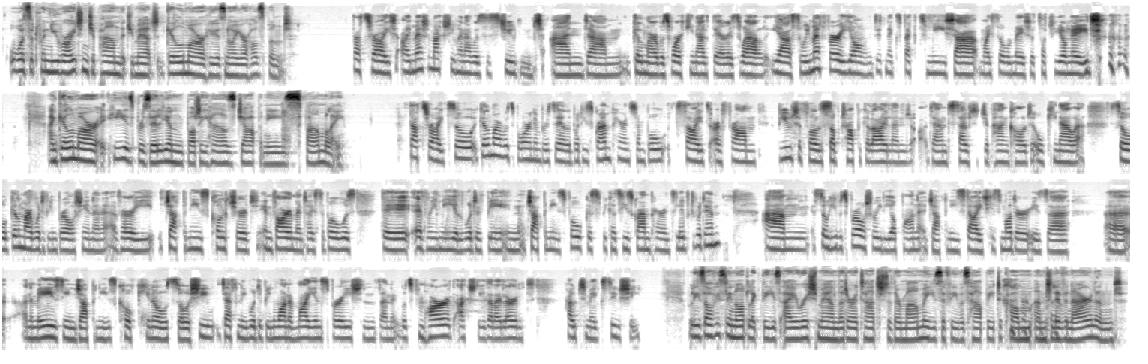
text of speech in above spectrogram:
Was it when you were out in Japan that you met Gilmar, who is now your husband? That's right. I met him actually when I was a student, and um, Gilmar was working out there as well. Yeah, so we met very young. Didn't expect to meet uh, my soulmate at such a young age. and Gilmar, he is Brazilian, but he has Japanese family. That's right. So Gilmar was born in Brazil, but his grandparents on both sides are from beautiful subtropical island down south of Japan called Okinawa. So Gilmar would have been brought in in a very Japanese cultured environment, I suppose. The every meal would have been Japanese focused because his grandparents lived with him. Um, so he was brought really up on a Japanese diet. His mother is a uh, an amazing Japanese cook, you know. So she definitely would have been one of my inspirations, and it was from her actually that I learned how to make sushi. Well, he's obviously not like these Irish men that are attached to their mammies if he was happy to come and live in Ireland.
